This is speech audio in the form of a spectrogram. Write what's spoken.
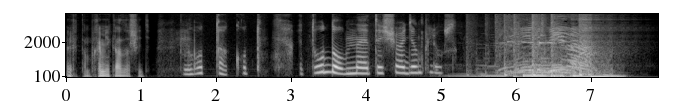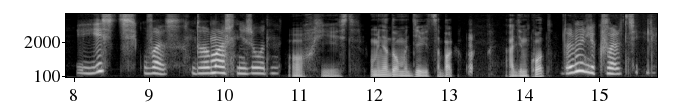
Эх, там хомяка зашить. Ну, Вот так вот. Это удобно, это еще один плюс. Есть у вас домашние животные Ох, есть. У меня дома 9 собак, один кот. в доме или квартире?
